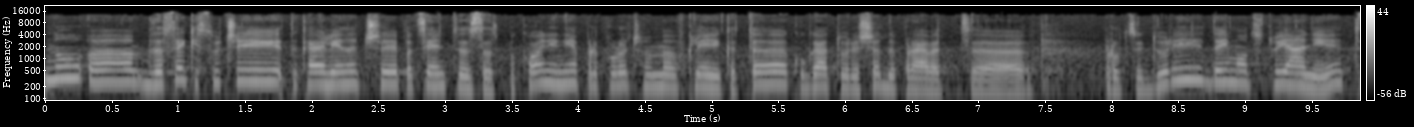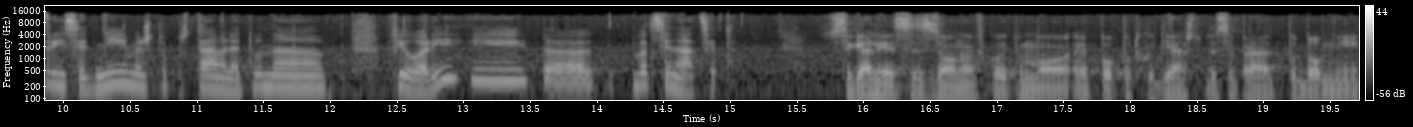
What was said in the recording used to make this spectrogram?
Но а, за всеки случай, така или иначе, пациентите са спокойни. Ние препоръчваме в клиниката, когато решат да правят а, процедури, да има отстояние 30 дни между поставянето на филари и а, вакцинацията. Сега ли е сезона, в който е по-подходящо да се правят подобни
